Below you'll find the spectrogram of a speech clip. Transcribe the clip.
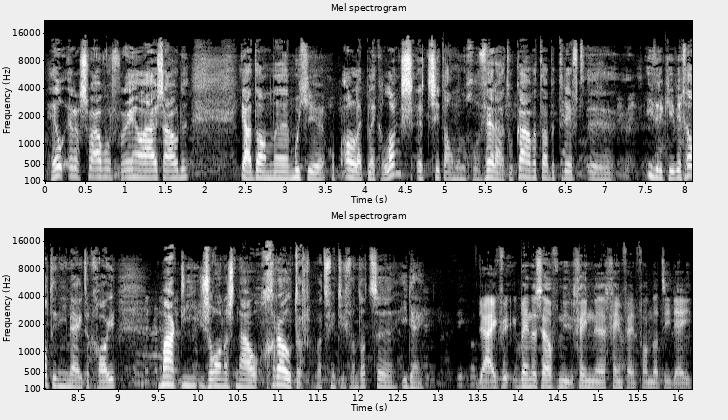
heel erg zwaar wordt voor heel huishouden. Ja, dan uh, moet je op allerlei plekken langs. Het zit allemaal nog wel ver uit elkaar wat dat betreft. Uh, iedere keer weer geld in die meter gooien. Maak die zones nou groter. Wat vindt u van dat uh, idee? Ja, ik, ik, ben er zelf niet, geen, geen fan van dat idee.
